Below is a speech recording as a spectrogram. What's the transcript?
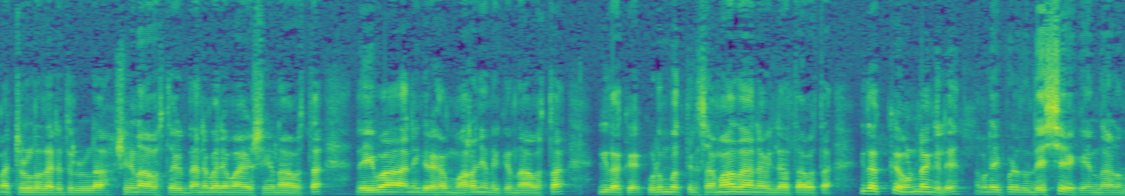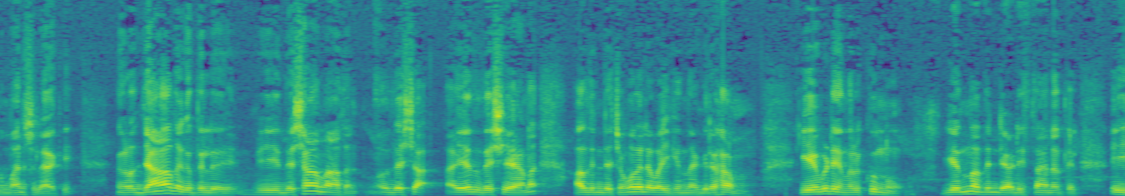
മറ്റുള്ള തരത്തിലുള്ള ക്ഷീണാവസ്ഥ ധനപരമായ ക്ഷീണാവസ്ഥ ദൈവാനുഗ്രഹം മറഞ്ഞു നിൽക്കുന്ന അവസ്ഥ ഇതൊക്കെ കുടുംബത്തിൽ സമാധാനമില്ലാത്ത അവസ്ഥ ഇതൊക്കെ ഉണ്ടെങ്കിൽ നമ്മുടെ ഇപ്പോഴത്തെ ദശയൊക്കെ എന്താണെന്ന് മനസ്സിലാക്കി നിങ്ങളുടെ ജാതകത്തിൽ ഈ ദശാനാഥൻ ദശ ഏത് ദശയാണ് അതിന്റെ ചുമതല വഹിക്കുന്ന ഗ്രഹം എവിടെ നിൽക്കുന്നു എന്നതിന്റെ അടിസ്ഥാനത്തിൽ ഈ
